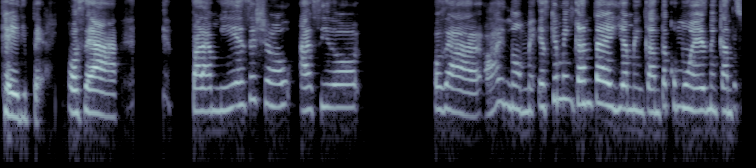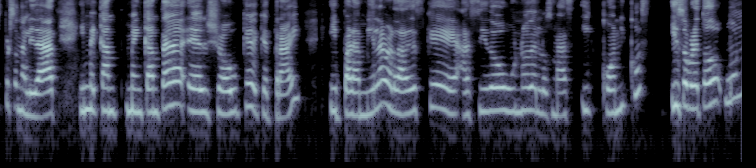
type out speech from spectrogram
Katy Perry. O sea, para mí ese show ha sido o sea, ay, no, me, es que me encanta ella, me encanta cómo es, me encanta su personalidad y me, can, me encanta el show que, que, trae. Y para mí la verdad es que ha sido uno de los más icónicos y sobre todo uno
